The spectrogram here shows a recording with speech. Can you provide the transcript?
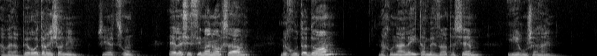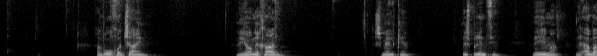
אבל הפירות הראשונים שיצאו, אלה שסימנו עכשיו בחוט אדום, אנחנו נעלה איתם בעזרת השם לירושלים. עברו חודשיים, ויום אחד, שמלכה ושפרינצי ואימא ואבא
